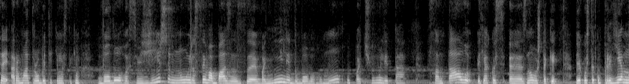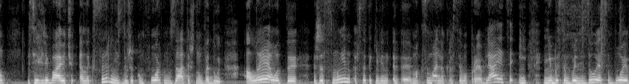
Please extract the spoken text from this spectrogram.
цей аромат робить якимось таким волого-свіжішим. Ну і красива база з ванілі, дубового моху, пачулі та санталу. Якось е, знову ж таки якусь таку приємну зігріваючу елексирність, дуже комфортну, затишну ведуть. Але от е, жасмин, все-таки він е, е, максимально красиво проявляється і ніби символізує собою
